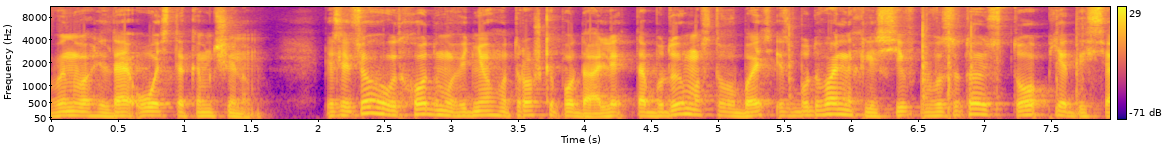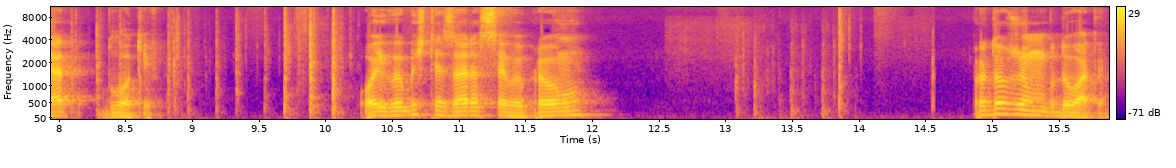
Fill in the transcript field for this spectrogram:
Він виглядає ось таким чином. Після цього відходимо від нього трошки подалі та будуємо стовбець із будувальних лісів висотою 150 блоків. Ой, вибачте, зараз все виправимо. Продовжуємо будувати.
